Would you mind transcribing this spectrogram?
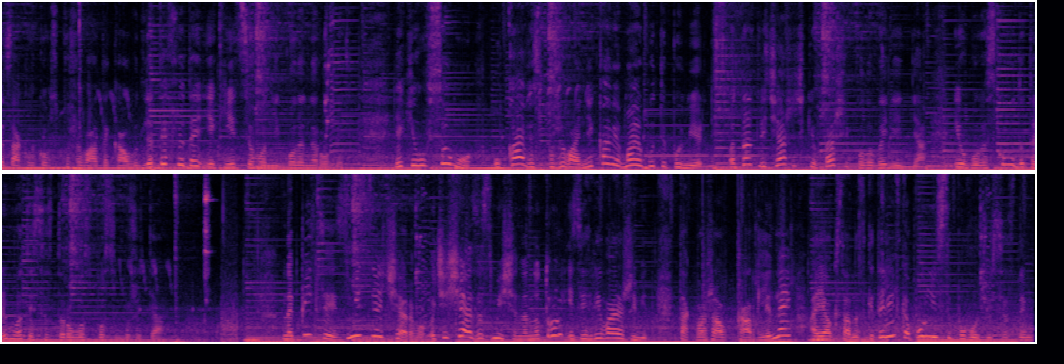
є закликом споживати каву для тих людей, які цього ніколи не роблять. Як і у всьому, у каві споживанні каві має бути помірність. Одна-дві чашечки в першій половині дня і обов'язково дотримуватися здорового способу життя. Напій цей зміцнює черво, очищає засміщене нутро і зігріває живіт. Так вважав Карл Ліней, а я Оксана Скіталійська, повністю погоджуюся з ним.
